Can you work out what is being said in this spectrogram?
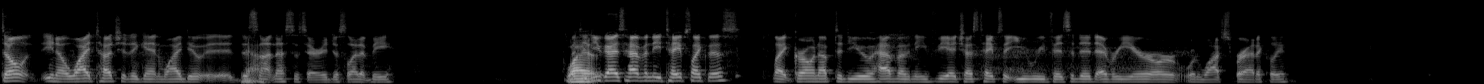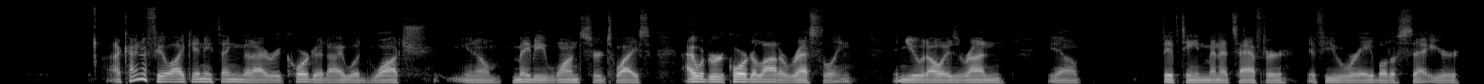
don't you know why touch it again? Why do uh, uh, it? It's Yeah. not necessary. Just let it be. But did you guys have any tapes like this? Like growing up, did you have any VHS tapes that you revisited every year or would watch sporadically? I kind of feel like anything that I recorded, I would watch, you know, maybe once or twice. I would record a lot of wrestling, and you would always run, you know, 15 minutes after if you were able to set your,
